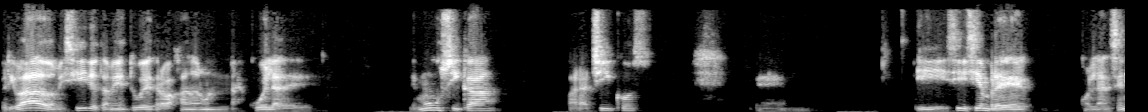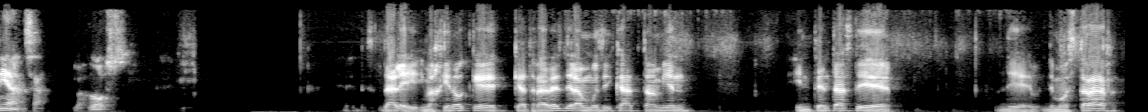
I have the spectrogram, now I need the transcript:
privado, domicilio, también estuve trabajando en una escuela de, de música para chicos. Eh, y sí, siempre con la enseñanza, los dos. Dale, imagino que, a través de la música también intentas de, de, mostrar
